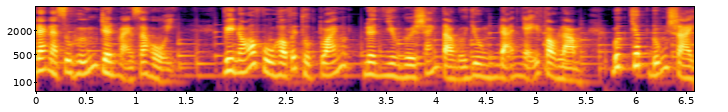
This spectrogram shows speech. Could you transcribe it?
đang là xu hướng trên mạng xã hội. Vì nó phù hợp với thuật toán nên nhiều người sáng tạo nội dung đã nhảy vào làm, bất chấp đúng sai,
